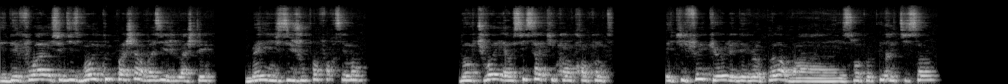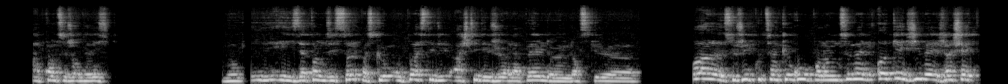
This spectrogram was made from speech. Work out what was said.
Et des fois, ils se disent, bon, il coûte pas cher, vas-y, je vais l'acheter. Mais ils y jouent pas forcément. Donc, tu vois, il y a aussi ça qui compte en compte. Et qui fait que les développeurs, ben, ils sont un peu plus réticents à prendre ce genre de risque. Donc, ils attendent des soldes parce qu'on peut acheter des, jeux à l'appel euh, lorsque, euh, oh, ce jeu coûte 5 euros pendant une semaine. Ok, j'y vais, j'achète.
